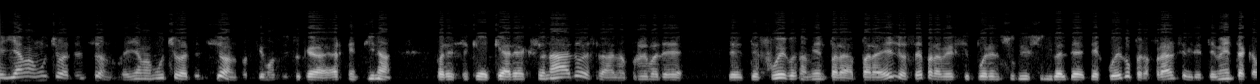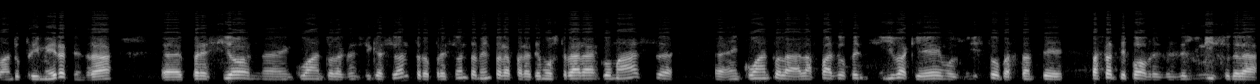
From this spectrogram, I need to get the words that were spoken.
Me llama mucho la atención, me llama mucho la atención porque hemos visto que Argentina parece que, ha reaccionado, es la, la prueba de, de, fuego también para, ellos, ¿eh? para ver si pueden subir su nivel de, juego, pero Francia evidentemente acabando primera tendrá eh, presión eh, en cuanto a la clasificación, pero presión también para, demostrar algo más eh, en cuanto a la, la, fase ofensiva que hemos visto bastante, bastante pobre desde el inicio de la,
